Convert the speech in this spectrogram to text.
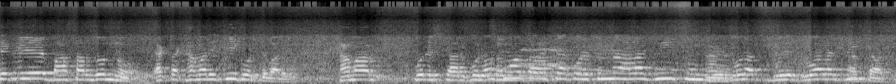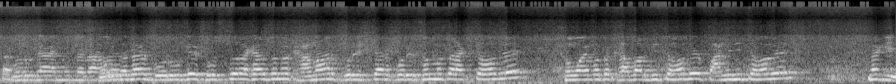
থেকে বাঁচার জন্য একটা খামারে কি করতে পারে? খামার পরিষ্কার সবসময় পরিচ্ছন্নতা পরিষ্কার পরিচ্ছন্ন লাগবি। ধোয়া লাগবি। আচ্ছা, আচ্ছা। কলকাতার গরুকে সুস্থ রাখার জন্য খামার পরিষ্কার পরিচ্ছন্নতা রাখতে হবে সময় মতো খাবার দিতে হবে পানি দিতে হবে নাকি?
